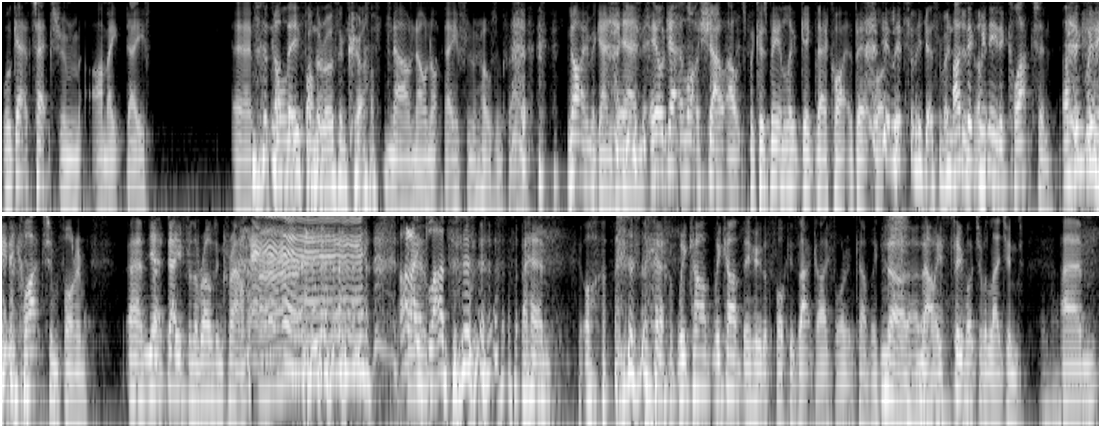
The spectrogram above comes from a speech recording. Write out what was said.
we'll get a text from our mate Dave. Um, Not Dave from the. Rose and Crown. No, no, not Dave from the Rose and Crown. not him again. Yeah, he'll get a lot of shout outs because me and Luke gig there quite a bit. it literally gets mentioned. I think we need a klaxon. I think we need a klaxon for him. Um, yeah, Dave from the Rose and Crown. All right, lads. Um, oh, we can't we can't do who the fuck is that guy for him, can we? No, no, no, no. no. He's too much of a legend. Um,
